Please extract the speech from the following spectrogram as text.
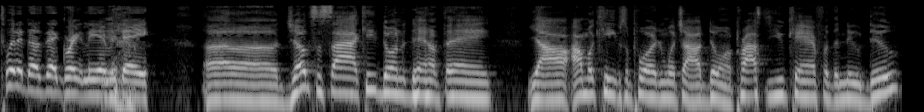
Twitter does that greatly every Yeah. day. Uh, jokes aside, keep doing the damn thing. Y'all, I'm gonna keep supporting what y'all doing. Props to you, Karen, for the new do.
